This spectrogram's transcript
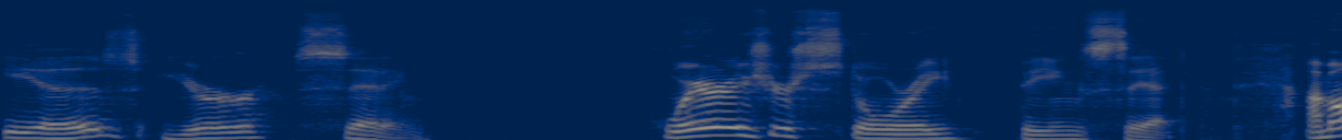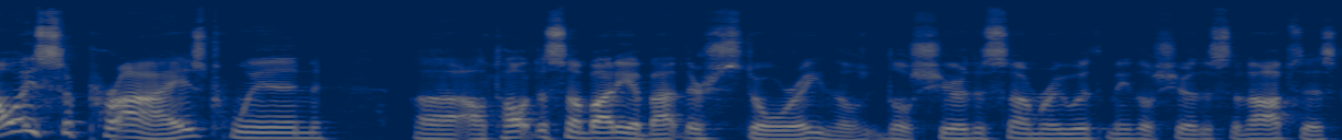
is your setting? Where is your story being set? I'm always surprised when uh, I'll talk to somebody about their story. and They'll, they'll share the summary with me, they'll share the synopsis.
